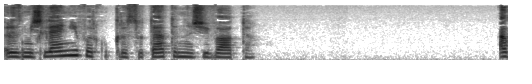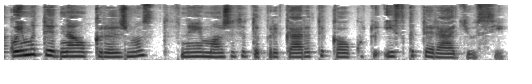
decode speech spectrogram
Размишление върху красотата на живота Ако имате една окръжност, в нея можете да прекарате колкото искате радиуси.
